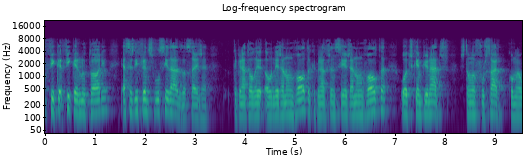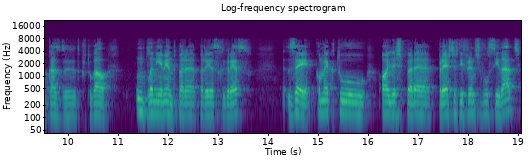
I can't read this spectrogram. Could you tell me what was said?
fica, fica notório essas diferentes velocidades, ou seja, o campeonato holandês já não volta, o campeonato francês já não volta, outros campeonatos estão a forçar, como é o caso de, de Portugal, um planeamento para, para esse regresso. Zé, como é que tu olhas para, para estas diferentes velocidades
